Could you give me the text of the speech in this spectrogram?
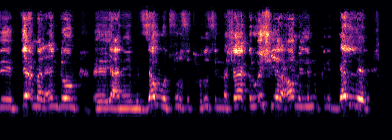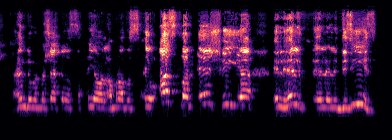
بتعمل عندهم يعني بتزود فرصة حدوث المشاكل وإيش هي العوامل اللي ممكن تقلل عندهم المشاكل الصحية والأمراض الصحية واصلا إيش هي ال health ال disease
